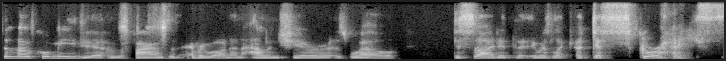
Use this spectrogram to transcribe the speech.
The local media and the fans and everyone, and Alan Shearer as well, decided that it was like a disgrace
